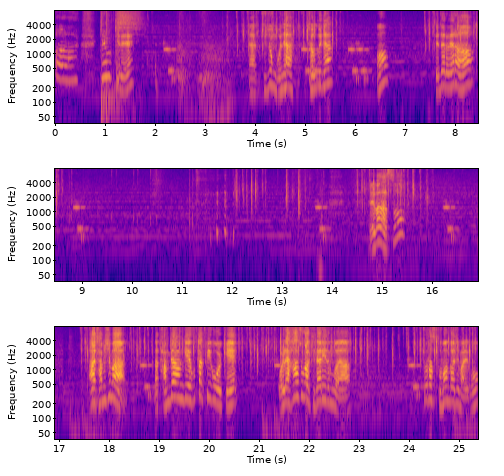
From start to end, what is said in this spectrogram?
아, 개웃기네. 야, 주종 뭐냐? 적으냐? 어? 제대로 해라. 열받았어? 아, 잠시만. 나 담배 한 개 후딱 피고 올게. 원래 하수가 기다리는 거야. 쫄아서 도망가지 말고.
